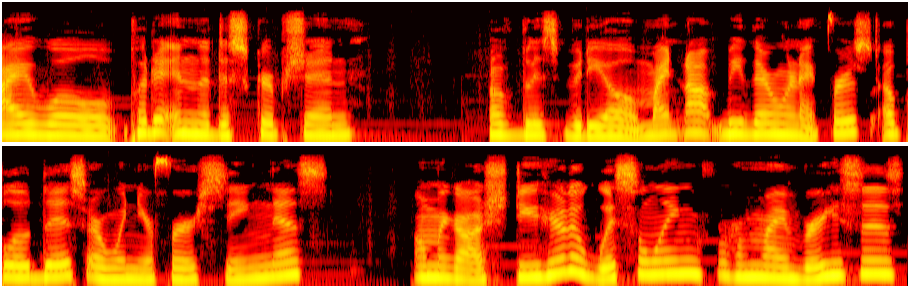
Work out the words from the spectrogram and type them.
I will put it in the description of this video. It might not be there when I first upload this or when you're first seeing this. Oh my gosh, do you hear the whistling from my braces?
